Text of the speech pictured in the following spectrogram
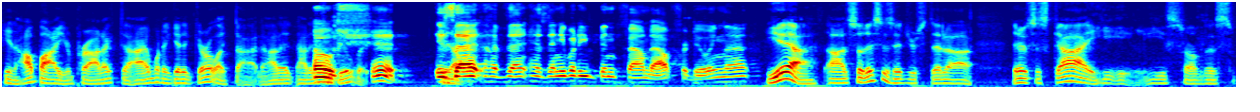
You know, I'll buy your product. I want to get a girl like that. How did, how did Oh you do it? Is Yeah. that have that has anybody been found out for doing that? Yeah. Uh, so this is interesting. Uh, there's this guy. He he's from this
